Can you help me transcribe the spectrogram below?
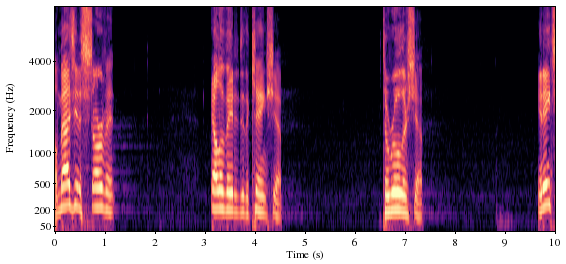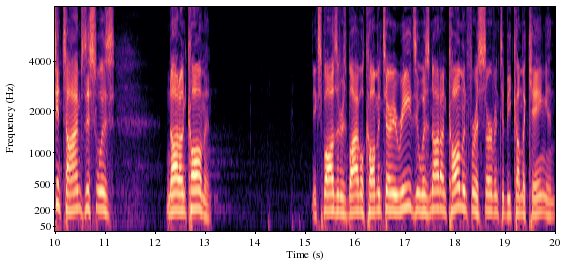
Imagine a servant elevated to the kingship, to rulership. In ancient times, this was not uncommon. Expositor's Bible commentary reads It was not uncommon for a servant to become a king in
